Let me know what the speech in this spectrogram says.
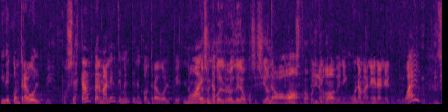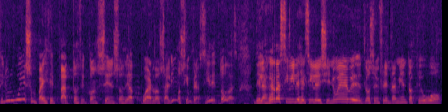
y de contragolpe. O sea, están permanentemente en el contragolpe. No, hay es un poco el rol de la oposición no, en el sistema político? No, de ninguna manera. En el Uruguay, si el Uruguay es un país de pactos, de consensos, de acuerdos, salimos siempre así de todas. De las guerras civiles del siglo XIX, de los enfrentamientos que hubo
